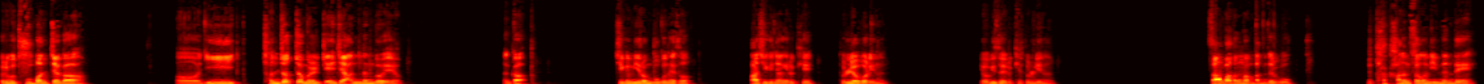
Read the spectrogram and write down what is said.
그리고 두 번째가 어 이 전저점을 깨지 않는 거예요. 그러니까 지금 이런 부분에서 다시 그냥 이렇게 돌려버리는 여기서 이렇게 돌리는 쌍바닥만 만들고 다 가능성은 있는데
